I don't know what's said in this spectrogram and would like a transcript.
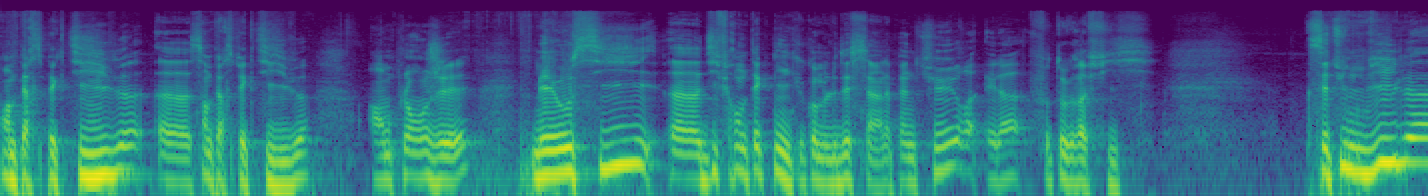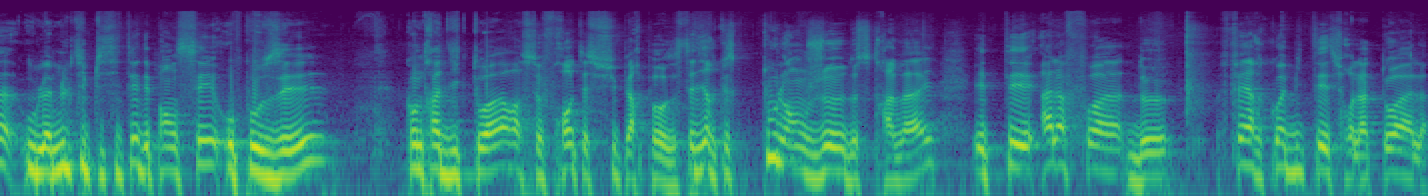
En perspective, euh, sans perspective, en plongée, mais aussi euh, différentes techniques comme le dessin, la peinture et la photographie. C'est une ville où la multiplicité des pensées opposées contradictoires se frottent et se superposent. C'est-à-dire que tout l'enjeu de ce travail était à la fois de faire cohabiter sur la toile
